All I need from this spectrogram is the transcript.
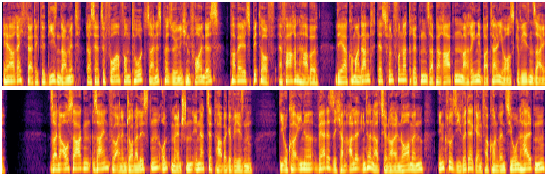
Er rechtfertigte diesen damit, dass er zuvor vom Tod seines persönlichen Freundes Pavel Spitov erfahren habe, der Kommandant des 503. separaten Marinebataillons gewesen sei. Seine Aussagen seien für einen Journalisten und Menschen inakzeptabel gewesen. Die Ukraine werde sich an alle internationalen Normen inklusive der Genfer Konvention halten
